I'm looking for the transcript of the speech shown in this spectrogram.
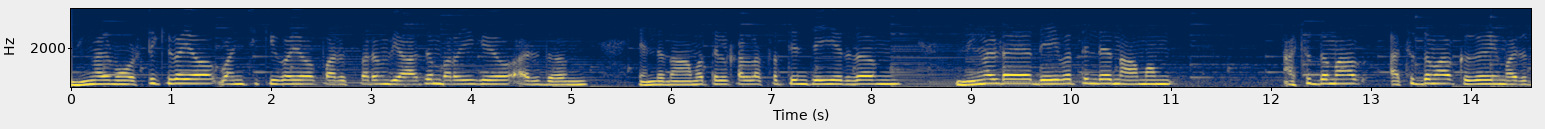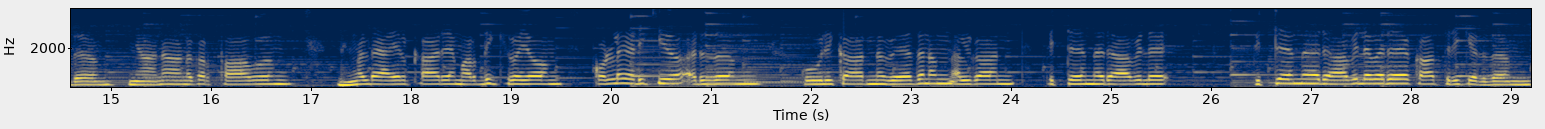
നിങ്ങൾ മോഷ്ടിക്കുകയോ വഞ്ചിക്കുകയോ പരസ്പരം വ്യാജം പറയുകയോ അരുത്. എന്റെ നാമത്തിൽ കള്ളസത്യം ചെയ്യരുത്. നിങ്ങളുടെ ദൈവത്തിന്റെ നാമം അശുദ്ധമാ അശുദ്ധമാക്കുകയും അരുത്. ഞാനാണ് കർത്താവ്. നിങ്ങളുടെ അയൽക്കാരെ മർദ്ദിക്കുകയോ കൊള്ളയടിക്കുകയോ അരുത്. കൂലിക്കാരന് വേതനം നൽകാൻ പിറ്റേന്ന് രാവിലെ പിറ്റേന്ന് രാവിലെ വരെ കാത്തിരിക്കരുത്.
